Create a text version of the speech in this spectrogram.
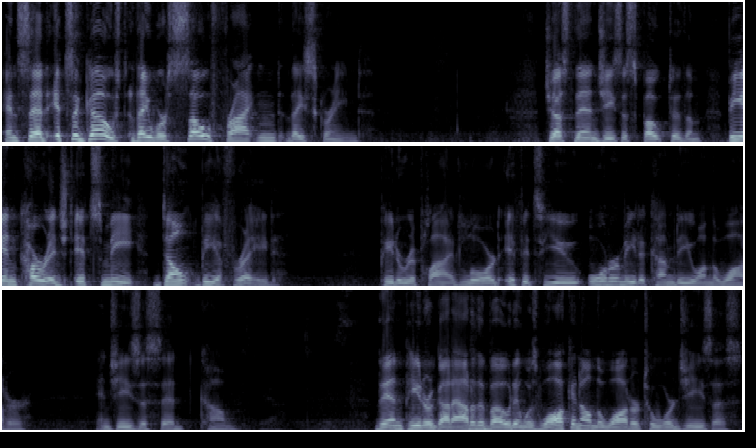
and said, It's a ghost. They were so frightened they screamed. Just then Jesus spoke to them Be encouraged, it's me. Don't be afraid. Peter replied, Lord, if it's you, order me to come to you on the water. And Jesus said, Come. Then Peter got out of the boat and was walking on the water toward Jesus.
